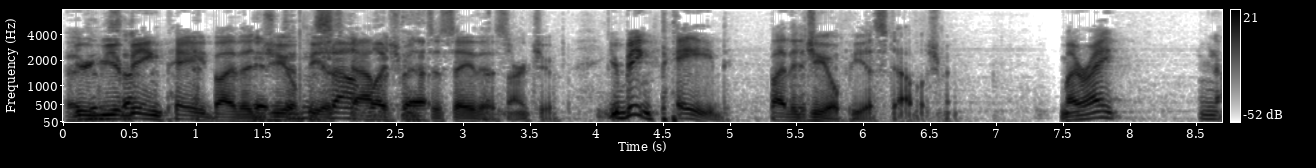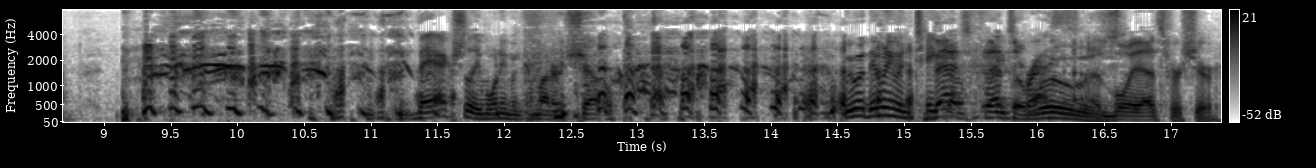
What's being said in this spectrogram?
You're, you're sound- being paid by the GOP sound like establishment to say this, aren't you? You're being paid by the GOP establishment. Am I right? no. they actually won't even come on our show. we, won't- they won't even take That's- our free that's a press. ruse. Uh, boy, that's for sure.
